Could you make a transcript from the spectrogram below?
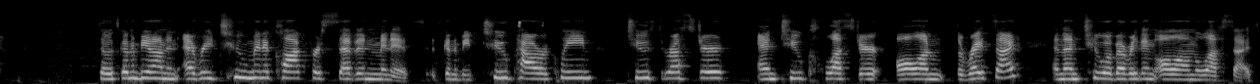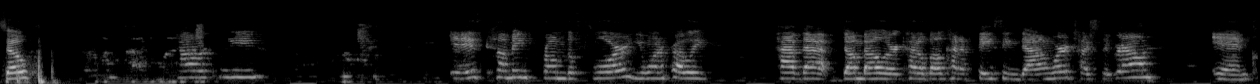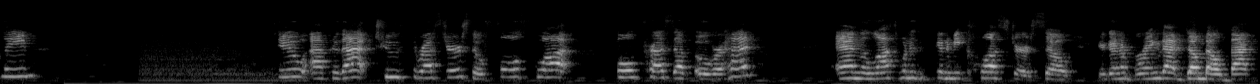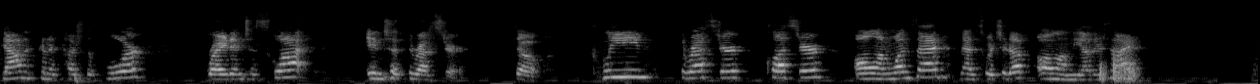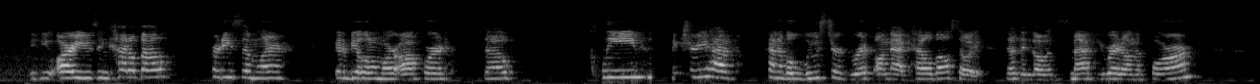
So it's going to be on an every two minute clock for seven minutes. It's going to be two power clean, two thruster, and two cluster all on the right side and then two of everything all on the left side. So power clean. It is coming from the floor. You want to probably have that dumbbell or kettlebell kind of facing downward, touch the ground, and clean. Two, after that, two thrusters. So full squat, full press up overhead. And the last one is going to be clusters. So you're going to bring that dumbbell back down. It's going to touch the floor right into squat, into thruster. So clean, thruster, cluster, all on one side, then switch it up, all on the other side. If you are using kettlebell, pretty similar. It's gonna be a little more awkward. So clean, make sure you have kind of a looser grip on that kettlebell so it doesn't go and smack you right on the forearm.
